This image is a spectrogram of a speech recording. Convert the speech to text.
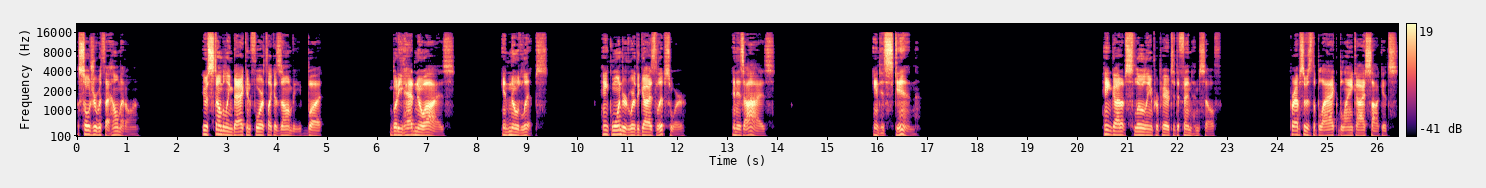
A soldier with a helmet on. He was stumbling back and forth like a zombie, but. But he had no eyes. And no lips. Hank wondered where the guy's lips were. And his eyes. And his skin. Hank got up slowly and prepared to defend himself. Perhaps it was the black, blank eye sockets,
